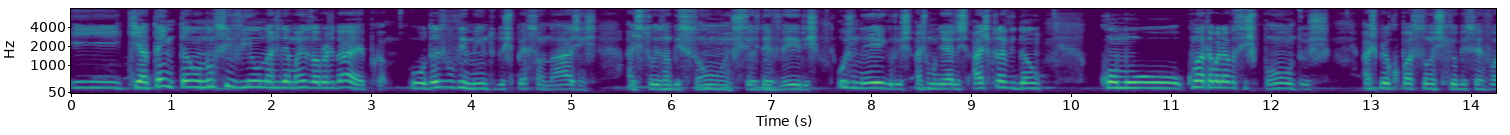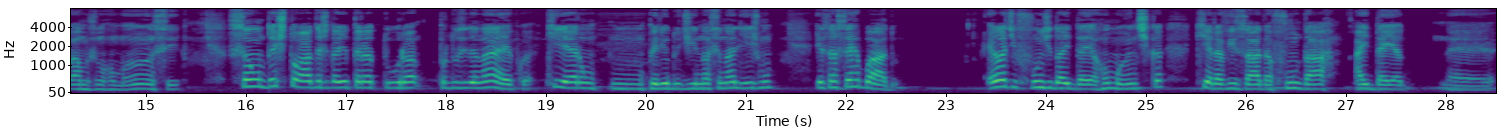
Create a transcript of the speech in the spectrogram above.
E que até então não se viam nas demais obras da época. O desenvolvimento dos personagens, as suas ambições, seus deveres, os negros, as mulheres, a escravidão, como, como ela trabalhava esses pontos, as preocupações que observamos no romance, são destoadas da literatura produzida na época, que era um, um período de nacionalismo exacerbado, ela difunde da ideia romântica, que era visada a fundar a ideia é,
